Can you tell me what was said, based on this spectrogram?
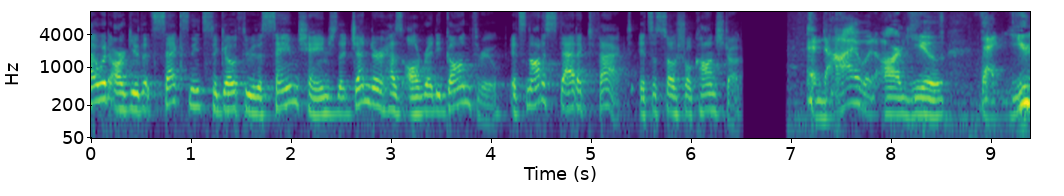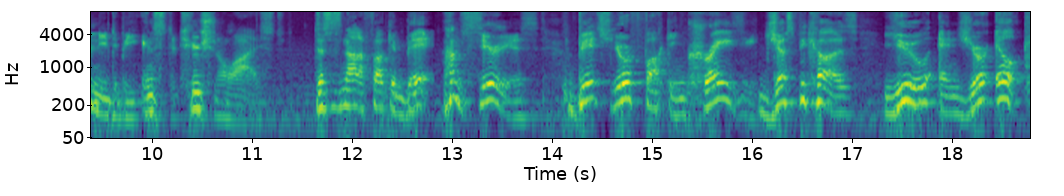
I would argue that sex needs to go through the same change that gender has already gone through. It's not a static fact, it's a social construct. And I would argue that you need to be institutionalized. This is not a fucking bit. I'm serious. Bitch, you're fucking crazy. Just because you and your ilk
